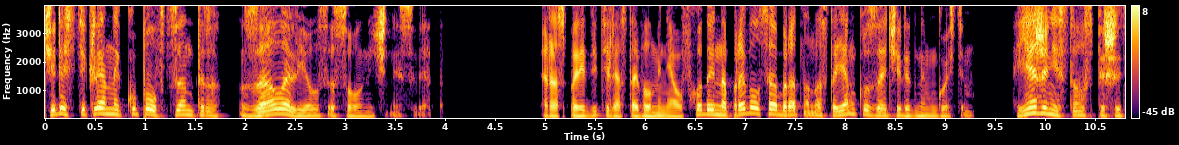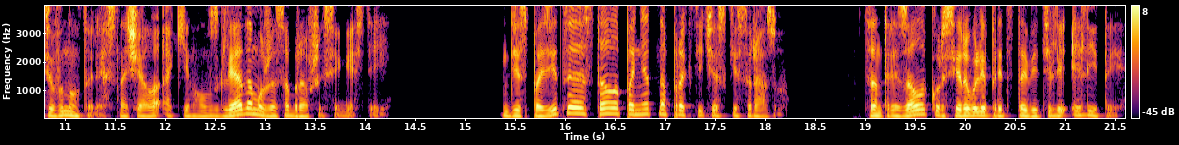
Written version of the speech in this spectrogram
Через стеклянный купол в центр зала лился солнечный свет. Распорядитель оставил меня у входа и направился обратно на стоянку за очередным гостем. Я же не стал спешить внутрь, сначала окинул взглядом уже собравшихся гостей. Диспозиция стала понятна практически сразу. В центре зала курсировали представители элиты.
